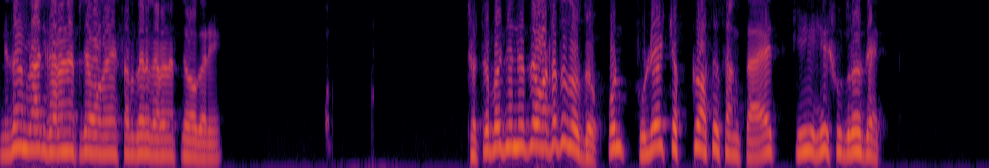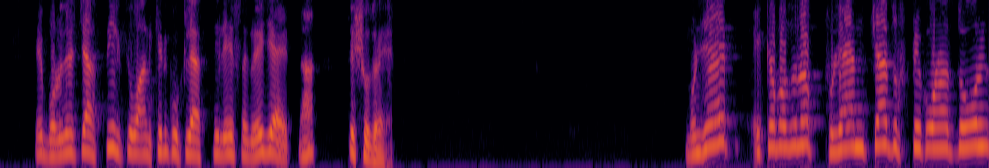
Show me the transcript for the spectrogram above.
निदान राजघराण्यातल्या वगैरे सरदार घराण्यातले वगैरे. छत्रपतींना तर वाटतच होतं. पण फुले चक्क असं सांगतायत की हे शूद्रच आहेत. हे बडोद्याचे असतील किंवा आणखीन कुठले असतील हे सगळे जे आहेत ना ते शूद्र आहेत. म्हणजे एका बाजूला फुल्यांच्या दृष्टिकोनातून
